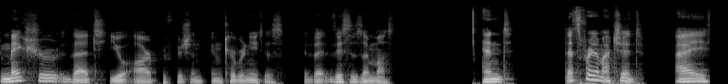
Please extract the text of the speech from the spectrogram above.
make sure that you are proficient in Kubernetes. This is a must. And that's pretty much it. I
